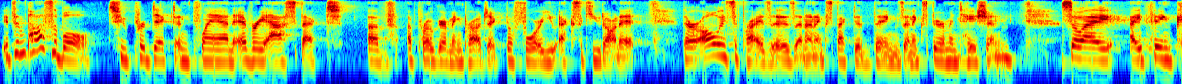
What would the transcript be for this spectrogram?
it's impossible to predict and plan every aspect of a programming project before you execute on it. There are always surprises and unexpected things and experimentation. So I, I think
